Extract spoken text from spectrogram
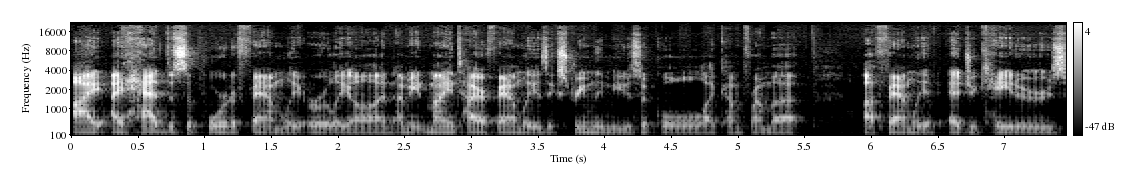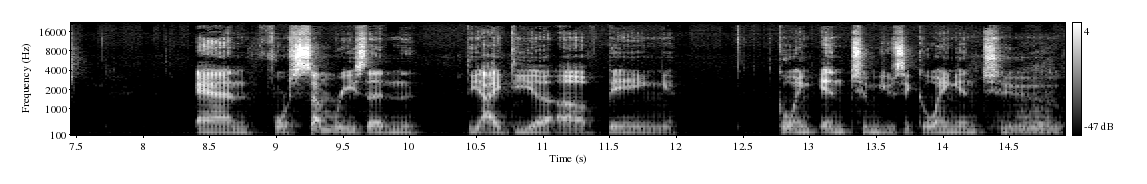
I, I had the support of family early on. I mean, my entire family is extremely musical. I come from a, a family of educators. And for some reason, the idea of being going into music, going into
